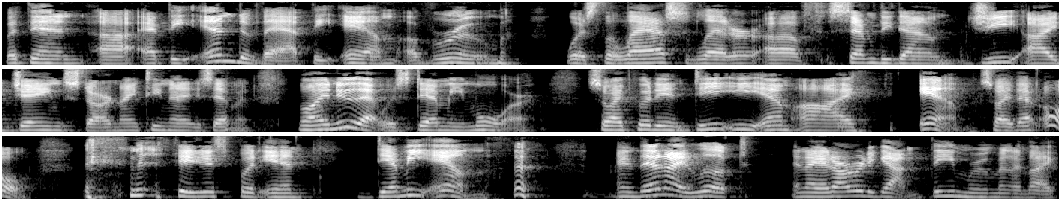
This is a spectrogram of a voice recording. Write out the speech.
But then uh, at the end of that, the M of room was the last letter of 70 down G.I. Jane Star 1997. Well, I knew that was Demi Moore. So I put in D E M I M. So I thought, oh, they just put in Demi M. and then I looked and I had already gotten theme room and I'm like,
